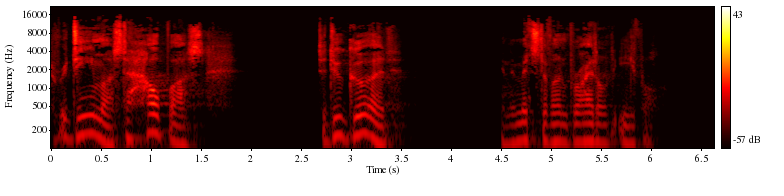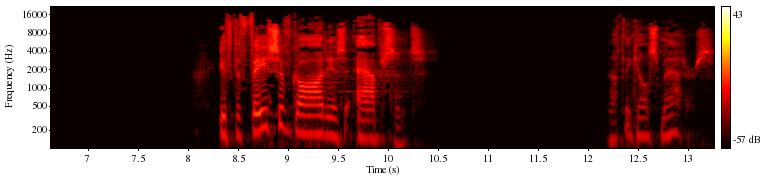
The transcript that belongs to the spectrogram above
to redeem us, to help us, to do good in the midst of unbridled evil. If the face of God is absent, nothing else matters.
